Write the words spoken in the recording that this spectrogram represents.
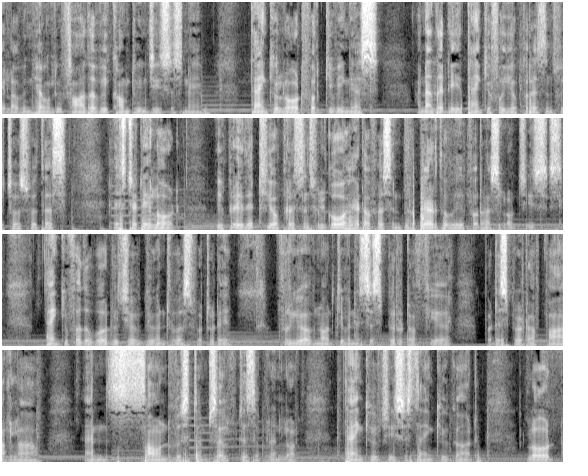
Dear loving Heavenly Father, we come to you in Jesus' name. Thank you, Lord, for giving us another day. Thank you for your presence which was with us yesterday, Lord. We pray that your presence will go ahead of us and prepare the way for us, Lord Jesus. Thank you for the word which you have given to us for today. For you have not given us a spirit of fear, but a spirit of power, love, and sound wisdom, self discipline, Lord. Thank you, Jesus. Thank you, God. Lord,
